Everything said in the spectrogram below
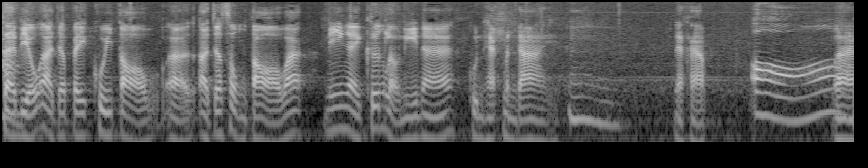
อ๋ออ๋อค่ะอ่าค่ะแต่เดี๋ยวอาจจะไปคุยต่อเอ่ออาจจะส่งต่อว่านี่ไงเครื่องเหล่านี้นะ คุณแฮ็กมันได้อืมนะครับอ๋อออ่า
